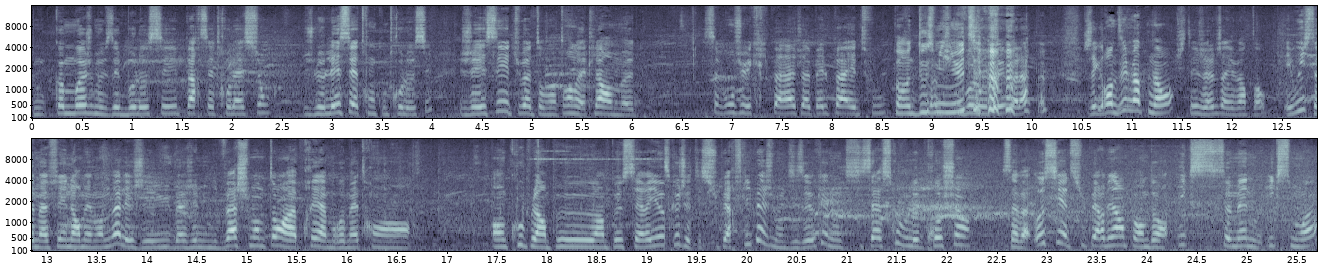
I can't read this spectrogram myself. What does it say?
Donc, comme moi, je me faisais bolosser par cette relation, je le laissais être en contrôle aussi. J'ai essayé, tu vois, de temps en temps, d'être là en mode c'est bon, je lui écris pas, je l'appelle pas et tout. Pendant 12 Aucune minutes. volonté, voilà. J'ai grandi maintenant, j'étais jeune, j'avais 20 ans. Et oui, ça m'a fait énormément de mal et j'ai eu, bah, j'ai mis vachement de temps après à me remettre en, en couple un peu, un peu sérieux. Parce que j'étais super flippée, je me disais, ok, donc si ça se trouve, le prochain, ça va aussi être super bien pendant X semaines ou X mois.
